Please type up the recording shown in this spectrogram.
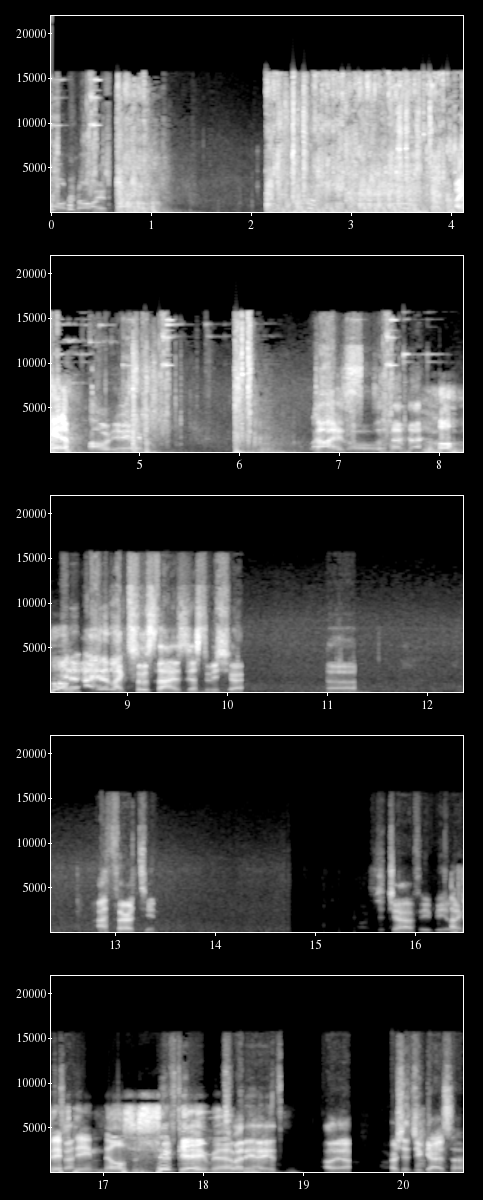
oh no, he's back. I hit him! Oh, you hit him. nice! Let's go. I, hit it, I hit it like two times just to be sure. At 13. What did you have, EB? Like 10? 15. That was a sick 15? game, man. 28? Oh yeah. What did you guys have?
